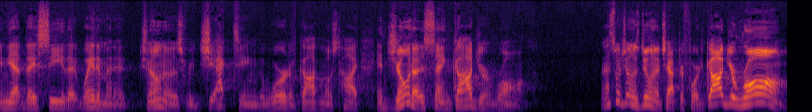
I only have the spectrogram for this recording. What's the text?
And yet they see that, wait a minute, Jonah is rejecting the word of God Most High. And Jonah is saying, God, you're wrong. And that's what Jonah's doing in chapter 4. God, you're wrong.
